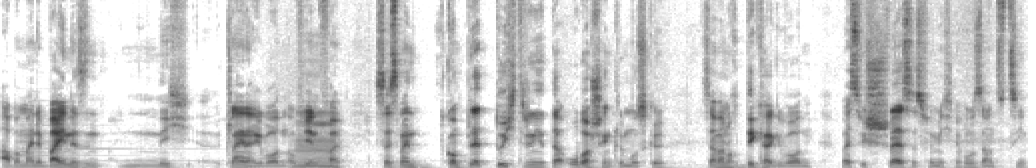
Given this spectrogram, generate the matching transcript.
Aber meine Beine sind nicht äh, kleiner geworden, auf jeden Mhm. Fall. Das heißt, mein komplett durchtrainierter Oberschenkelmuskel ist einfach noch dicker geworden. Weißt du, wie schwer es ist für mich, eine Hose anzuziehen?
